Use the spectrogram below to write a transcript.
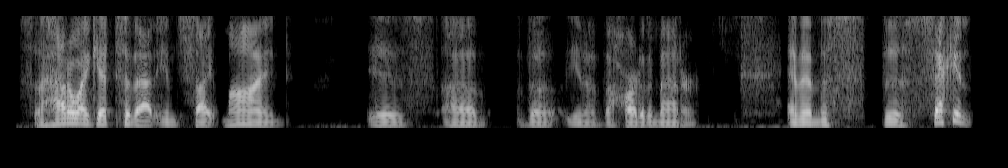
So how do I get to that insight mind is uh, the you know the heart of the matter. And then the, the second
